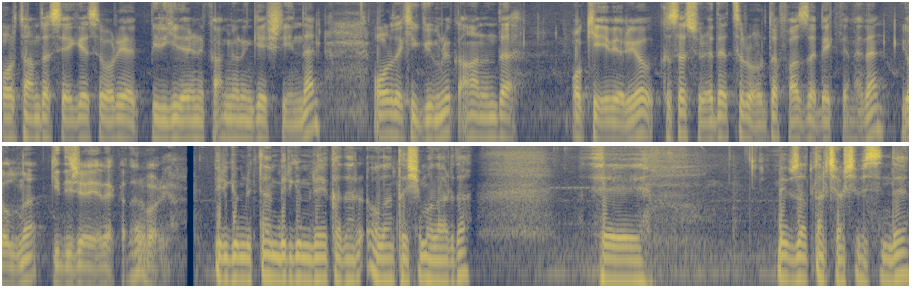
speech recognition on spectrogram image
ortamda SGS oraya bilgilerini kamyonun geçtiğinden oradaki gümrük anında okey veriyor. Kısa sürede tır orada fazla beklemeden yoluna gideceği yere kadar varıyor. Bir gümrükten bir gümrüğe kadar olan taşımalarda eee mevzuatlar çerçevesinde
